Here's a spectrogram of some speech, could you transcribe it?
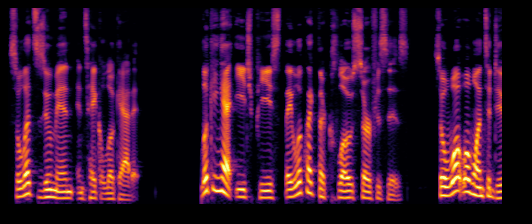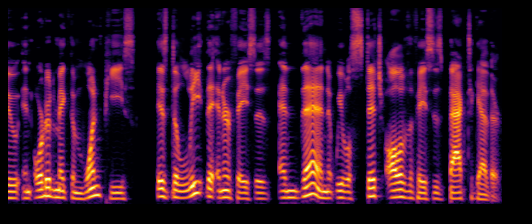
so let's zoom in and take a look at it. Looking at each piece, they look like they're closed surfaces. So what we'll want to do in order to make them one piece is delete the interfaces and then we will stitch all of the faces back together.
